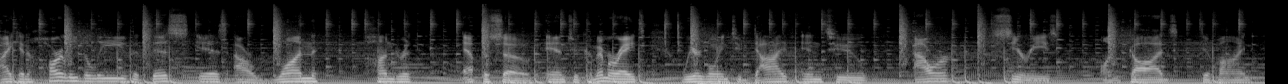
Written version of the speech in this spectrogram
I can hardly believe that this is our 100th episode. And to commemorate, we are going to dive into our series on God's divine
